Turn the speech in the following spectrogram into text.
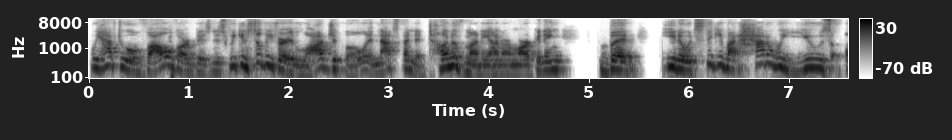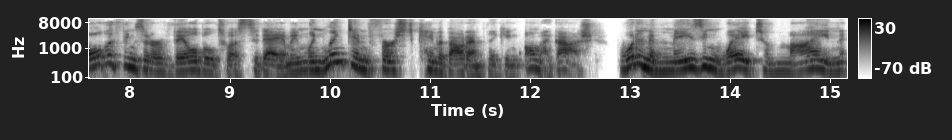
we have to evolve our business. We can still be very logical and not spend a ton of money on our marketing, but you know, it's thinking about how do we use all the things that are available to us today. I mean, when LinkedIn first came about, I'm thinking, "Oh my gosh, what an amazing way to mine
